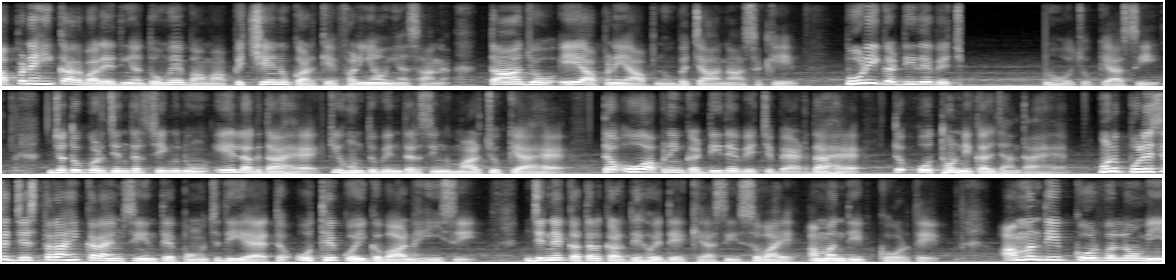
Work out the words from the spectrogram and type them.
ਆਪਣੇ ਹੀ ਘਰ ਵਾਲੇ ਦੀਆਂ ਦੋਵੇਂ ਬਾਹਾਂ ਪਿੱਛੇ ਨੂੰ ਕਰਕੇ ਫੜੀਆਂ ਹੋਈਆਂ ਸਨ ਤਾਂ ਜੋ ਇਹ ਆਪਣੇ ਆਪ ਨੂੰ ਬਚਾ ਨਾ ਸਕੇ। ਪੂਰੀ ਗੱਡੀ ਦੇ ਵਿੱਚ ਹੋ ਚੁੱਕਿਆ ਸੀ। ਜਦੋਂ ਗੁਰਜਿੰਦਰ ਸਿੰਘ ਨੂੰ ਇਹ ਲੱਗਦਾ ਹੈ ਕਿ ਹੁਣ ਦਵਿੰਦਰ ਸਿੰਘ ਮਰ ਚੁੱਕਿਆ ਹੈ, ਤਾਂ ਉਹ ਆਪਣੀ ਗੱਡੀ ਦੇ ਵਿੱਚ ਬੈਠਦਾ ਹੈ ਤੇ ਉੱਥੋਂ ਨਿਕਲ ਜਾਂਦਾ ਹੈ। ਹੁਣ ਪੁਲਿਸ ਜਿਸ ਤਰ੍ਹਾਂ ਹੀ ਕ੍ਰਾਈਮ ਸੀਨ ਤੇ ਪਹੁੰਚਦੀ ਹੈ, ਤੇ ਉੱਥੇ ਕੋਈ ਗਵਾਹ ਨਹੀਂ ਸੀ, ਜਿਨੇ ਕਤਲ ਕਰਦੇ ਹੋਏ ਦੇਖਿਆ ਸੀ ਸਵਾਏ ਅਮਨਦੀਪ ਕੌਰ ਦੇ। ਅਮਨਦੀਪ ਕੌਰ ਵੱਲੋਂ ਵੀ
